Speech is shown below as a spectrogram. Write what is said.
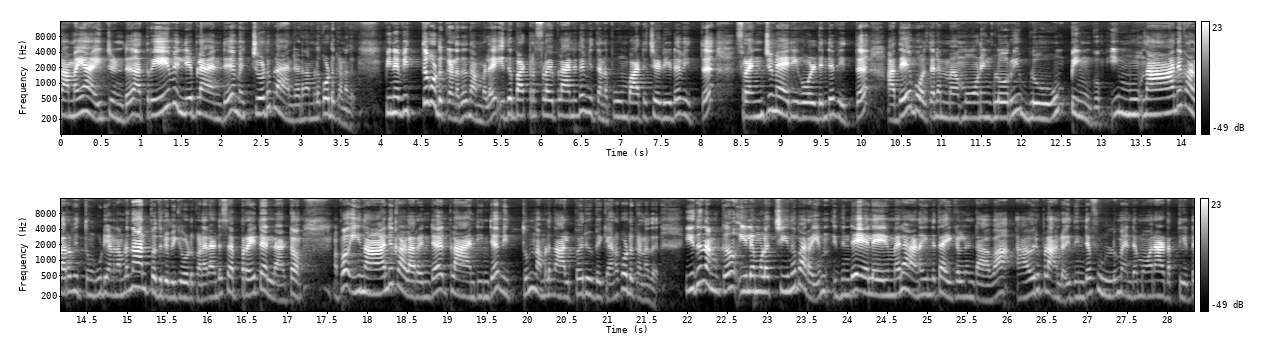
സമയമായിട്ടുണ്ട്. അത്രയും വലിയ പ്ലാന്റ് മെച്ചോർഡ് പ്ലാന്റാണ് നമ്മൾ കൊടുക്കുന്നത് പിന്നെ വിത്ത് കൊടുക്കുന്നത് നമ്മൾ ഇത് ബട്ടർഫ്ലൈ പ്ലാന്റിന്റെ വിത്താണ്. പൂമ്പാറ്റ ചെടിയുടെ വിത്ത് ഫ്രഞ്ച് മാരിഗോൾഡിന്റെ വിത്ത് അതേപോലെ തന്നെ മോർണിംഗ് ഗ്ലോറി ബ്ലൂവും പിങ്കും ഈ നാല് കളർ വിത്തും കൂടിയാണ് നമ്മൾ നാൽപ്പത് രൂപയ്ക്ക് കൊടുക്കണം രണ്ട് സെപ്പറേറ്റ് അല്ല കേട്ടോ അപ്പോൾ ഈ നാല് കളറിന്റെ പ്ലാന്റിന്റെ വിത്തും നമ്മൾ നാൽപ്പത് രൂപയ്ക്കാണ് കൊടുക്കുന്നത് ഇത് നമുക്ക് ഇലമുളച്ചി എന്ന് പറയും. ഇതിന്റെ ഇലയുമലാണ് ഇതിന്റെ തൈകൾ ഉണ്ടാവുക. ആ ഒരു പ്ലാന്റ് ഇതിന്റെ ഫുള്ളും എന്റെ മോൻ അടത്തിയിട്ട്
